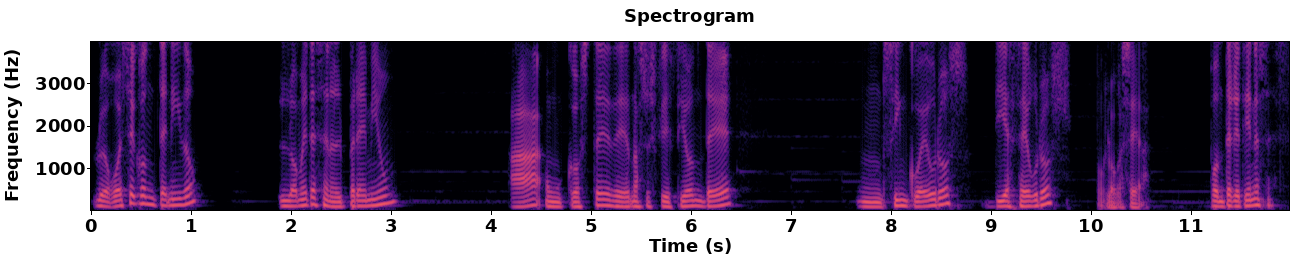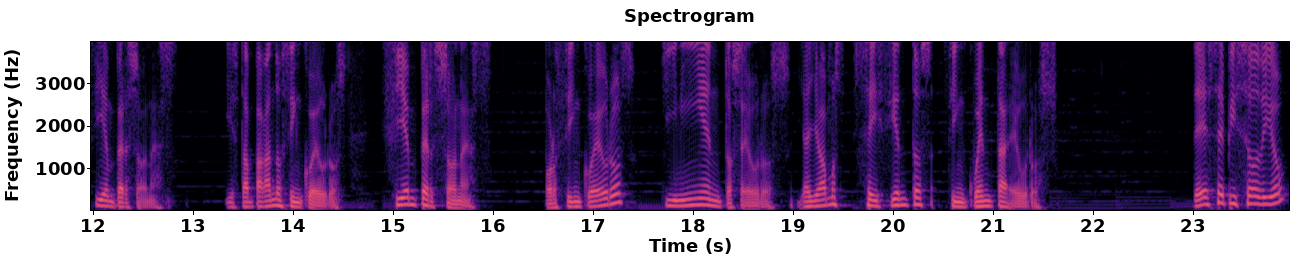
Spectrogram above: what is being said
Luego, ese contenido lo metes en el premium a un coste de una suscripción de 5 mm, euros, 10 euros, por lo que sea. Ponte que tienes 100 personas y están pagando 5 euros. 100 personas por 5 euros, 500 euros. Ya llevamos 650 euros. De ese episodio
